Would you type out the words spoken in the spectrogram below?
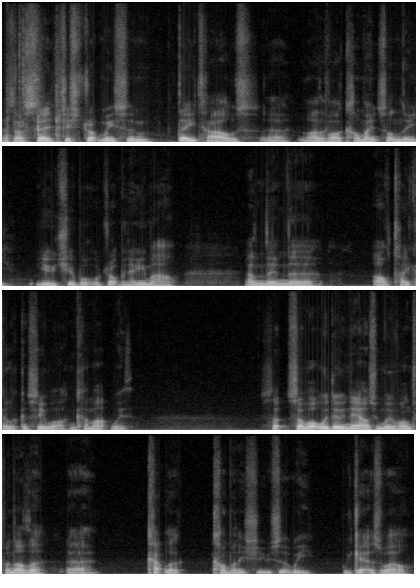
as I said, just drop me some details, uh, either via comments on the YouTube or drop me an email and then uh, I'll take a look and see what I can come up with. So, so what we do now is we move on to another uh, couple of common issues that we, we get as well.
